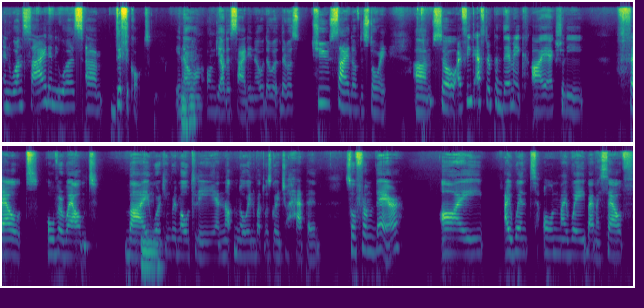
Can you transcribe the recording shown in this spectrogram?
in one side, and it was um, difficult, you know, mm-hmm. on, on the other side. You know, there was there was two side of the story. Um, so I think after pandemic, I actually felt overwhelmed by mm. working remotely and not knowing what was going to happen. So from there, I I went on my way by myself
